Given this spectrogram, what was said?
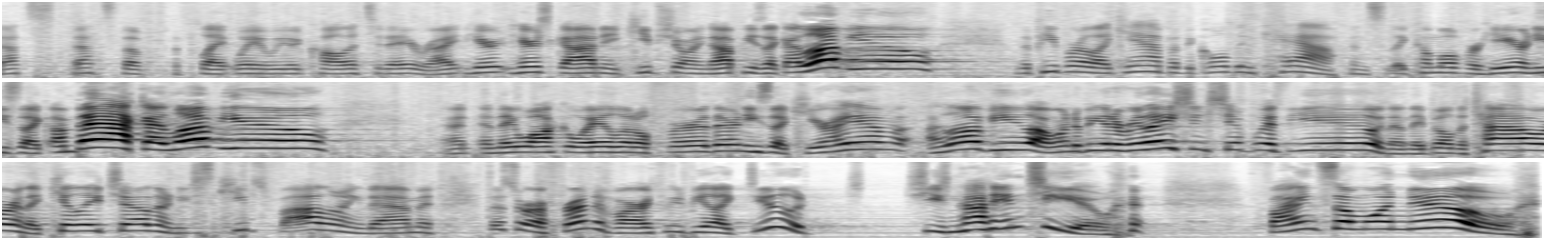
that's that's the, the polite way we would call it today, right? Here, here's God, and he keeps showing up. He's like, I love you. And the people are like, Yeah, but the golden calf. And so they come over here, and he's like, I'm back. I love you. And, and they walk away a little further, and he's like, Here I am. I love you. I want to be in a relationship with you. And then they build a tower, and they kill each other, and he just keeps following them. And if this were a friend of ours, we'd be like, Dude, she's not into you. Find someone new.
